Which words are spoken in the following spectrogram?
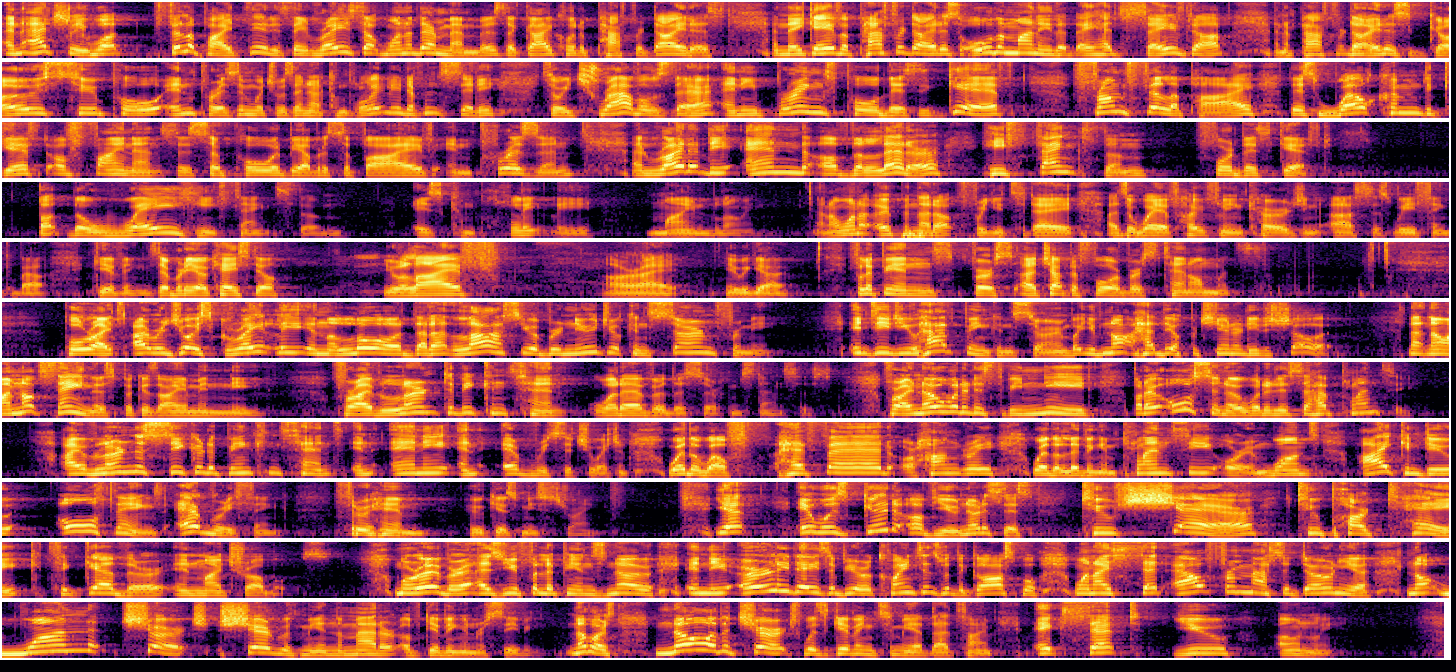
And actually, what Philippi did is they raised up one of their members, a guy called Epaphroditus, and they gave Epaphroditus all the money that they had saved up. And Epaphroditus goes to Paul in prison, which was in a completely different city. So he travels there and he brings Paul this gift from Philippi, this welcomed gift of finances, so Paul would be able to survive in prison. And right at the end of the letter, he thanks them for this gift. But the way he thanks them is completely mind blowing. And I want to open that up for you today as a way of hopefully encouraging us as we think about giving. Is everybody okay still? You alive? All right, here we go. Philippians verse, uh, chapter 4, verse 10 onwards. Paul writes, I rejoice greatly in the Lord that at last you have renewed your concern for me. Indeed, you have been concerned, but you've not had the opportunity to show it. Now, now I'm not saying this because I am in need. For I've learned to be content whatever the circumstances. For I know what it is to be need, but I also know what it is to have plenty. I have learned the secret of being content in any and every situation, whether well fed or hungry, whether living in plenty or in want. I can do all things, everything, through him who gives me strength. Yet it was good of you, notice this, to share, to partake together in my troubles. Moreover, as you Philippians know, in the early days of your acquaintance with the gospel, when I set out from Macedonia, not one church shared with me in the matter of giving and receiving. In other words, no other church was giving to me at that time, except you only.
